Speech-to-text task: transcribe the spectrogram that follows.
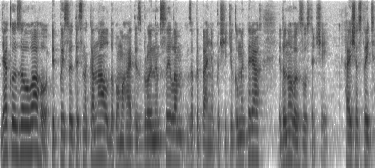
Дякую за увагу. Підписуйтесь на канал, допомагайте Збройним силам. Запитання пишіть у коментарях і до нових зустрічей. Хай щастить!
